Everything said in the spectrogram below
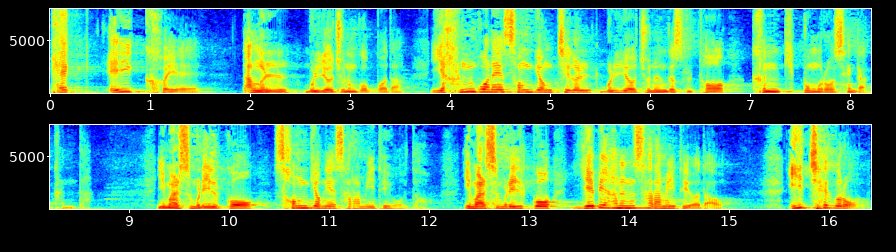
100 에이커의 땅을 물려주는 것보다 이 한 권의 성경책을 물려주는 것을 더 큰 기쁨으로 생각한다. 이 말씀을 읽고 성경의 사람이 되어다오. 이 말씀을 읽고 예배하는 사람이 되어다오. 이 책으로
